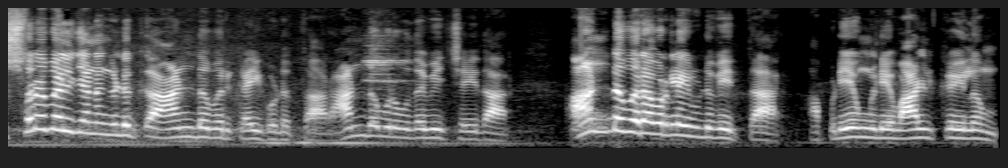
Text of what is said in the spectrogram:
இஸ்ரவேல் ஜனங்களுக்கு ஆண்டவர் கை கொடுத்தார். ஆண்டவர் உதவி செய்தார். ஆண்டவர் அவர்களை விடுவித்தார். அப்படியே உங்களுடைய வாழ்க்கையிலும்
